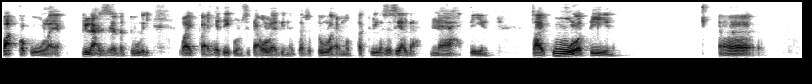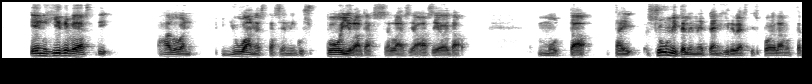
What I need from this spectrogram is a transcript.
pakko kuulla ja kyllähän se sieltä tuli, vaikka ei heti kun sitä oletin, että se tulee, mutta kyllä se sieltä nähtiin tai kuultiin. Öö, en hirveästi haluan juonesta sen niin kuin spoilata sellaisia asioita, mutta, tai suunnitelin, että en hirveästi spoilaa, mutta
